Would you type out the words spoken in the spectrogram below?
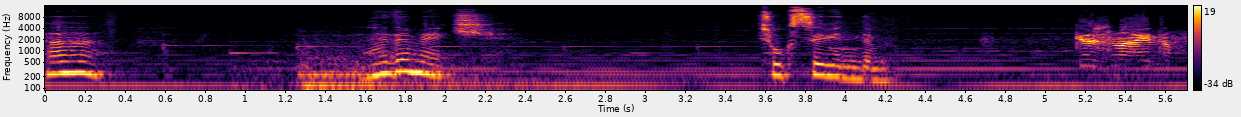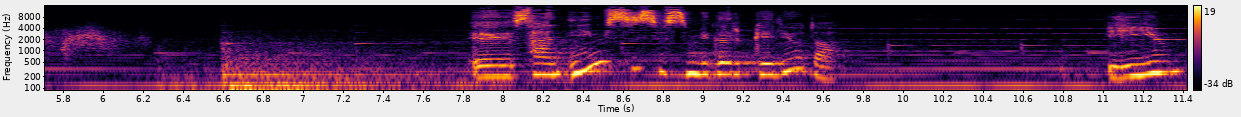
Ha. Ne demek? Çok sevindim. Ee, sen iyi misin? Sesin bir garip geliyor da. İyiyim,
